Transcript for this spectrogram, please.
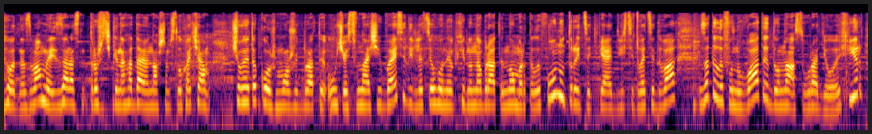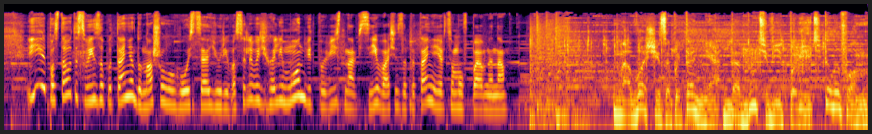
Згодна з вами. І зараз трошечки нагадаю нашим слухачам, що вони також можуть брати участь в нашій бесіді. Для цього необхідно набрати номер телефону 35 222, зателефонувати до нас у радіоефір і поставити свої запитання до нашого гостя. Юрій Васильович Галімон відповість на всі ваші запитання. Я в цьому впевнена. На ваші запитання дадуть відповідь. Телефон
